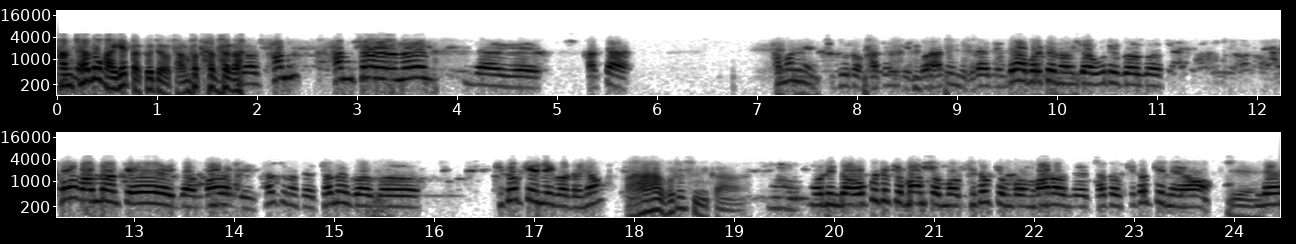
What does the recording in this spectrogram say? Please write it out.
3 차도 가겠다, 그죠? 잘못하다가. 3, 3차는 이제 그 각자 사모님 집으로 가든지 뭘 하든지 그래야지. 내가 볼 때는 이제 우리 그, 그, 포감독께 이제 말하지 설주면서 저는 그, 그, 기독교인이거든요. 아, 그렇습니까? 음, 우리 이제 엊그저께 만큼 뭐 기독교 뭐 말하는데 저도 기독교네요. 예. 근데,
